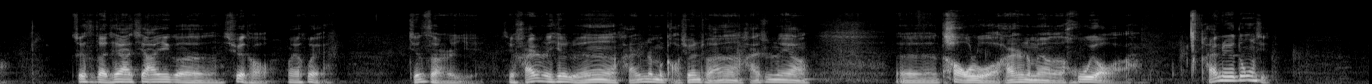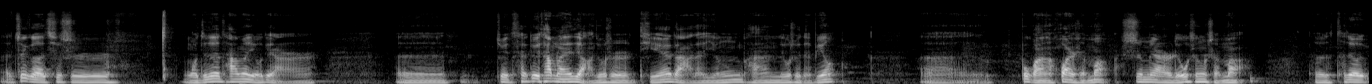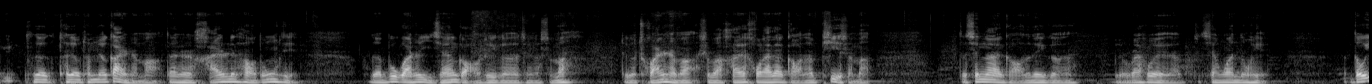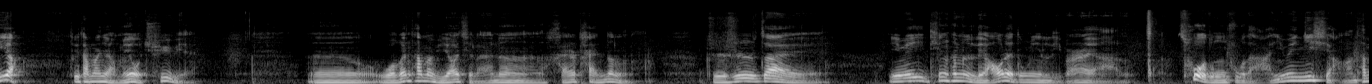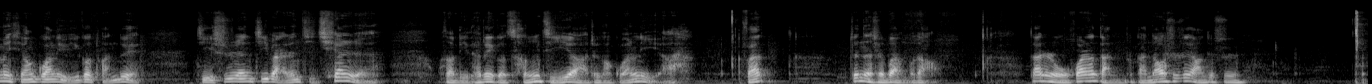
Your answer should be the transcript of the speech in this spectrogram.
这次再加加一个噱头外汇，仅此而已。就还是那些人，还是那么搞宣传，还是那样，呃，套路，还是那么样的忽悠啊，还是那些东西。呃，这个其实我觉得他们有点儿，呃，对他对他们来讲就是铁打的营盘流水的兵，呃。不管换什么，市面流行什么，他他就他他就他们就干什么，但是还是那套东西。呃，不管是以前搞这个这个什么，这个传什么是吧？还后来再搞的 P 什么，这现在搞的这个，比如外汇的相关东西，都一样，对他们来讲没有区别。嗯，我跟他们比较起来呢，还是太嫩了。只是在，因为一听他们聊这东西里边呀。错综复杂，因为你想啊，他们想管理一个团队，几十人、几百人、几千人，我操，里头这个层级啊，这个管理啊，烦，真的是办不到。但是我忽然感感到是这样，就是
